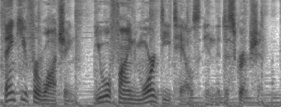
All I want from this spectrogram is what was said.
Thank you for watching. You will find more details in the description.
